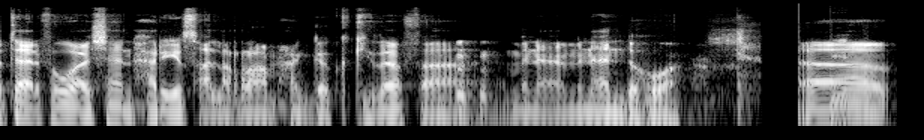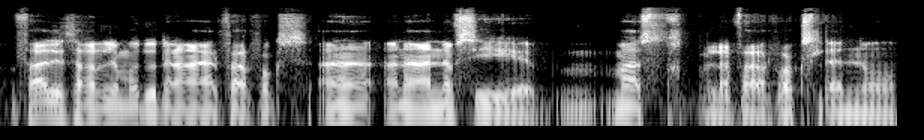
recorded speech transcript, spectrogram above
فتعرف هو عشان حريص على ال RAM حقك وكذا فمن من عنده هو. آه فهذه الثغرة اللي موجودة الآن على الفايرفوكس. أنا أنا عن نفسي ما أستخدم إلا فايرفوكس لأنه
